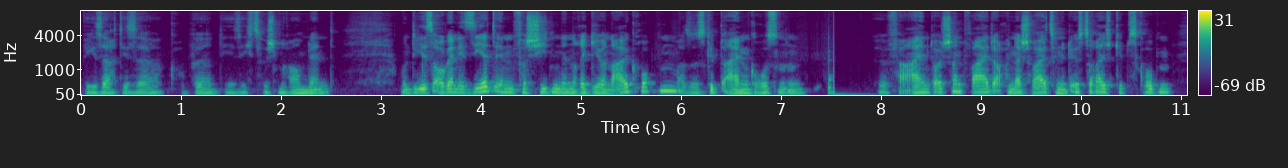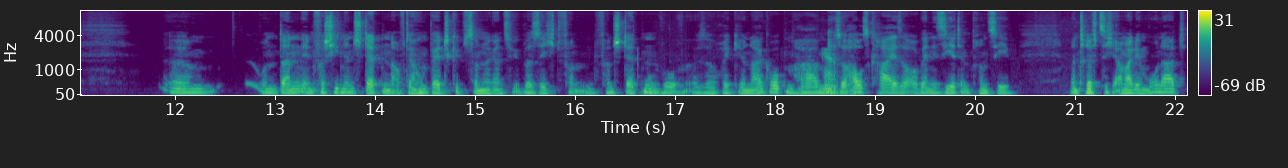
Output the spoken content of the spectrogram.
wie gesagt, diese Gruppe, die sich Zwischenraum nennt. Und die ist organisiert in verschiedenen Regionalgruppen. Also es gibt einen großen äh, Verein deutschlandweit, auch in der Schweiz und in Österreich gibt es Gruppen. Ähm, und dann in verschiedenen Städten. Auf der Homepage gibt es so eine ganze Übersicht von, von Städten, wo wir so Regionalgruppen haben, ja. so Hauskreise organisiert im Prinzip. Man trifft sich einmal im Monat.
